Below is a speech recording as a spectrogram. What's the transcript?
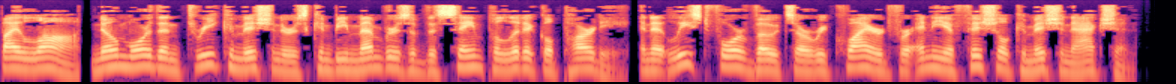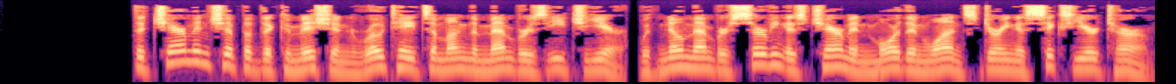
By law, no more than three commissioners can be members of the same political party, and at least four votes are required for any official commission action. The chairmanship of the commission rotates among the members each year, with no member serving as chairman more than once during a six-year term.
